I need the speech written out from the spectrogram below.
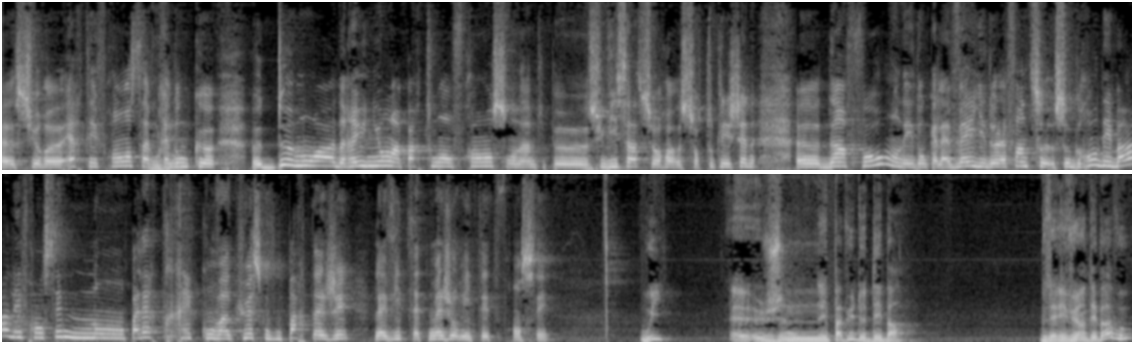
euh, sur euh, RT France. Après donc euh, deux mois de réunions un partout en France, on a un petit peu suivi ça sur, sur toutes les chaînes d'infos. On est donc à la veille de la fin de ce, ce grand débat. Les Français n'ont pas l'air très convaincus. Est-ce que vous partagez l'avis de cette majorité de Français? Oui, euh, je n'ai pas vu de débat. Vous avez vu un débat, vous?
